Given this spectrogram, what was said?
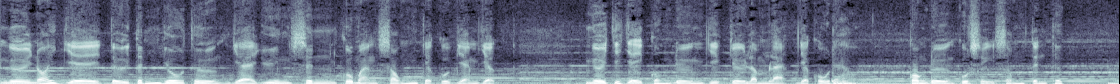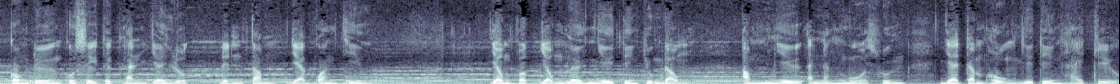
Người nói về tự tính vô thường và duyên sinh của mạng sống và của vạn vật. Người chỉ dạy con đường diệt trừ lầm lạc và khổ đau, con đường của sự sống tỉnh thức, con đường của sự thực hành giới luật, định tâm và quán chiếu. Giọng Phật giọng lớn như tiếng chuông đồng, ấm như ánh nắng mùa xuân và trầm hùng như tiếng hải triều.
